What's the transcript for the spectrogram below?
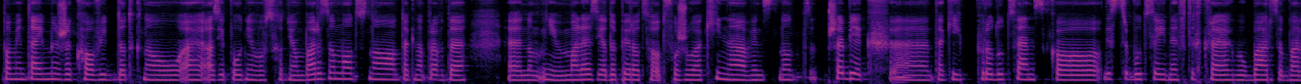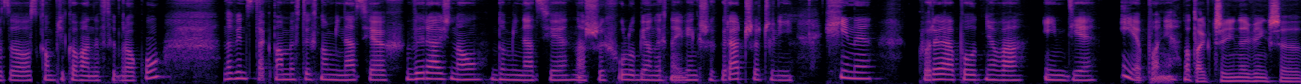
pamiętajmy, że COVID dotknął e, Azję Południowo-Wschodnią bardzo mocno. Tak naprawdę, e, no, nie wiem, Malezja dopiero co otworzyła kina, więc no, przebieg e, taki producencko-dystrybucyjny w tych krajach był bardzo, bardzo skomplikowany w tym roku. No więc tak, mamy w tych nominacjach wyraźną dominację naszych ulubionych, największych graczy, czyli Chiny, Korea Południowa, Indie i Japonię. No tak, czyli największe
